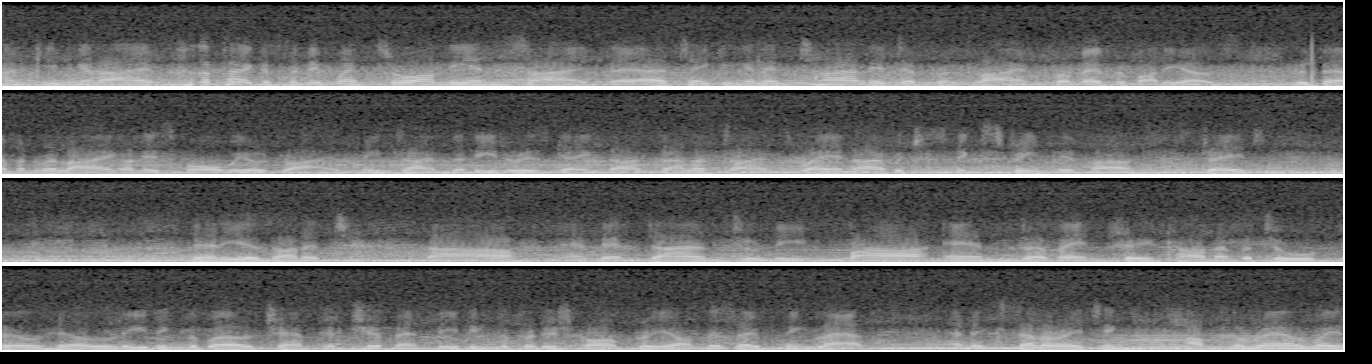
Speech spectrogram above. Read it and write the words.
I'm keeping an eye for the Ferguson. It went through on the inside there, taking an entirely different line from everybody else, with relying on his four-wheel drive. Meantime, the leader is going down Valentine's Way now, which is an extremely fast straight. There he is on it now, and then down to the far end of Aintree, car number two, Phil Hill leading the World Championship and leading the British Grand Prix on this opening lap. And accelerating up the railway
